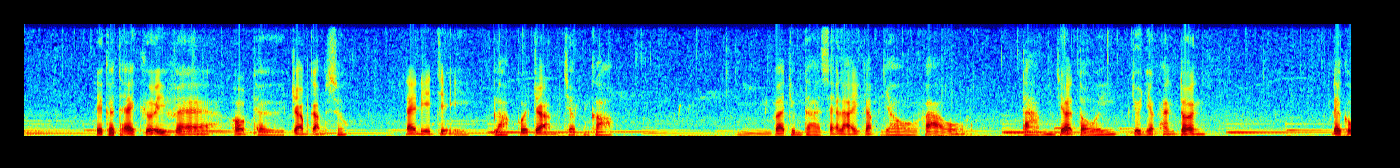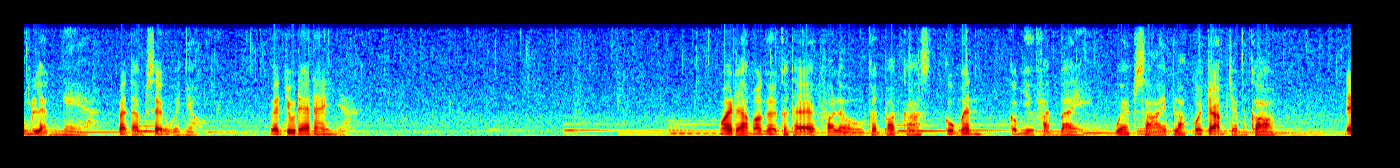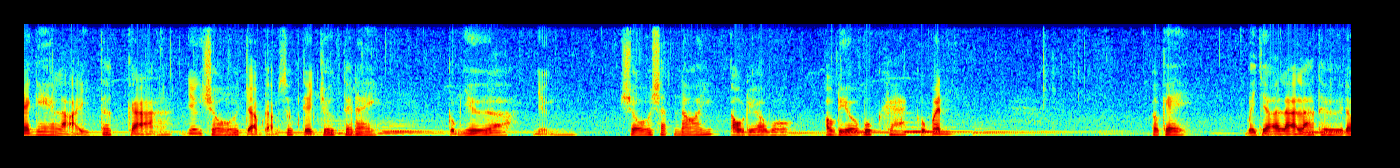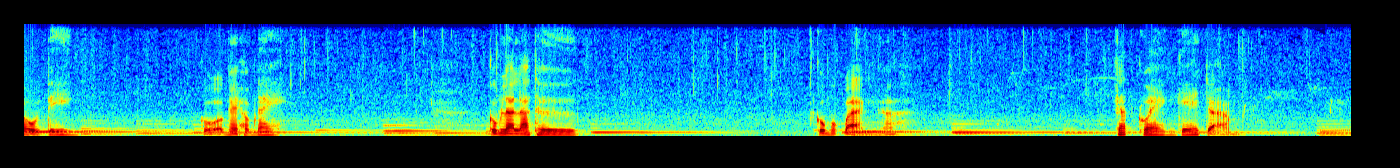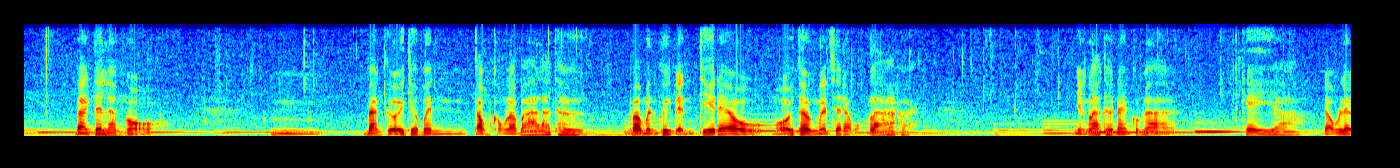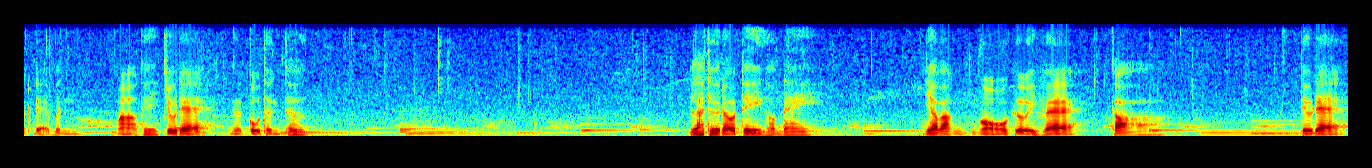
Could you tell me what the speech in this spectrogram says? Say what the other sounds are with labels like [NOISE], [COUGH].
thì có thể gửi về hộp thư trạm cảm xúc tại địa chỉ blog của trạm.com và chúng ta sẽ lại gặp nhau vào 8 giờ tối Chủ nhật hàng tuần để cùng lắng nghe và tâm sự với nhau về chủ đề này nhé. Ngoài ra mọi người có thể follow kênh podcast của mình cũng như fanpage, website blog của trạm.com để nghe lại tất cả những số trạm cảm xúc từ trước tới nay cũng như ờ, những số sách nói audiobook, audiobook khác của mình. Ok, bây giờ là lá thư đầu tiên của ngày hôm nay. Cũng là lá thư của một bạn à, khách quen ghé trạm. Bạn tên là Ngộ. Bạn gửi cho mình tổng cộng là ba lá thư và mình quyết định chia đều mỗi tuần mình sẽ đọc một lá thôi những lá thư này cũng là cái ờ, động lực để mình mở cái chủ đề người cũ từng thương. Lá thư đầu tiên hôm nay do bạn ngộ gửi về có tiêu đề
